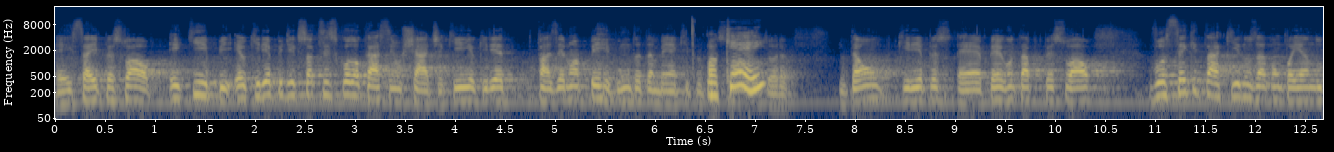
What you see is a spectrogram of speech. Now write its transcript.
É isso aí, pessoal. Equipe, eu queria pedir só que vocês colocassem o um chat aqui. Eu queria fazer uma pergunta também aqui para o pessoal, okay. doutora. Então, queria é, perguntar para o pessoal você que está aqui nos acompanhando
